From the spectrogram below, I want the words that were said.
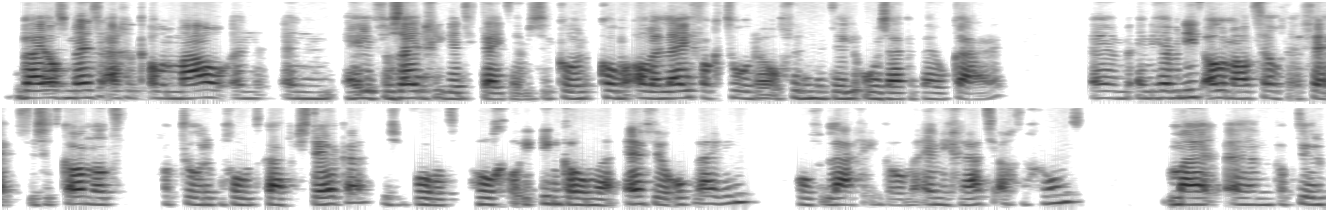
wij als mensen eigenlijk allemaal een, een hele veelzijdige identiteit hebben. Dus er komen allerlei factoren of fundamentele oorzaken bij elkaar. Um, en die hebben niet allemaal hetzelfde effect. Dus het kan dat factoren bijvoorbeeld elkaar versterken. Dus bijvoorbeeld hoog inkomen en veel opleiding. Of laag inkomen en migratieachtergrond. Maar um, factoren,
